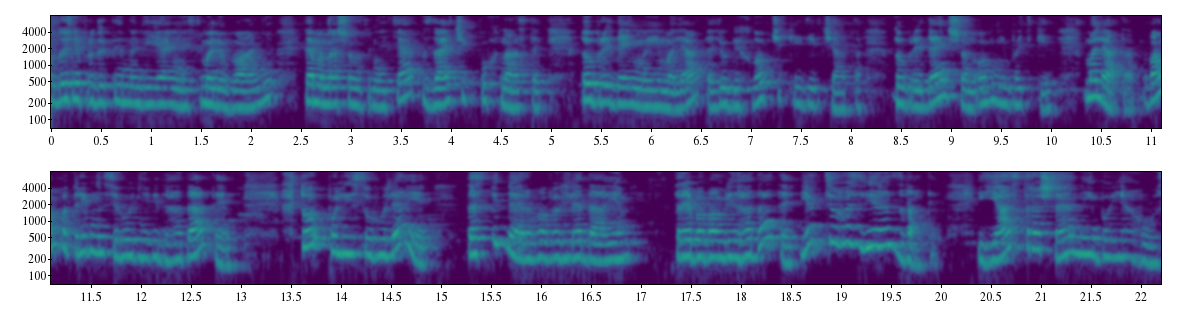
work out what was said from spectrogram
Художньо-продуктивна діяльність малювання. Тема нашого заняття зайчик пухнастик. Добрий день, мої малята, любі хлопчики і дівчата. Добрий день, шановні батьки. Малята, вам потрібно сьогодні відгадати, хто по лісу гуляє та з-під дерева виглядає. Треба вам відгадати, як цього звіра звати. Я страшенний боягуз.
